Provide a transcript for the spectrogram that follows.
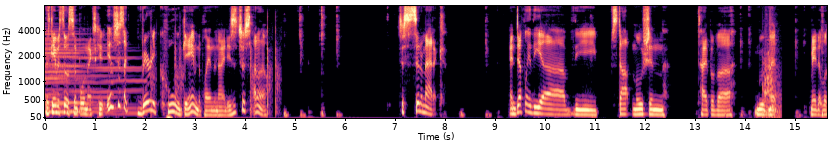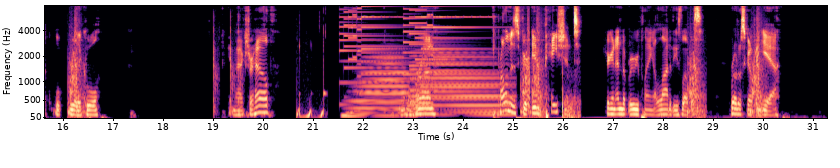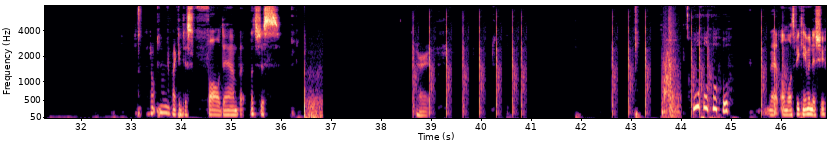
This game is so simple and execute. It was just a very cool game to play in the 90s. It's just, I don't know. Just cinematic. And definitely the uh the stop motion type of uh movement made it look really cool. Get my extra health. Run. Problem is if you're impatient, you're gonna end up replaying a lot of these levels. Rotoscoping, yeah. I don't remember if I could just fall down, but let's just... Alright. That almost became an issue.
